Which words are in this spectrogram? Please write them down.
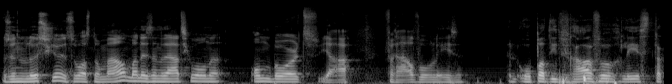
zijn lusje, zoals normaal. Maar dat is inderdaad gewoon een onboard ja, verhaal voorlezen. Een opa die een verhaal voorleest, dat,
